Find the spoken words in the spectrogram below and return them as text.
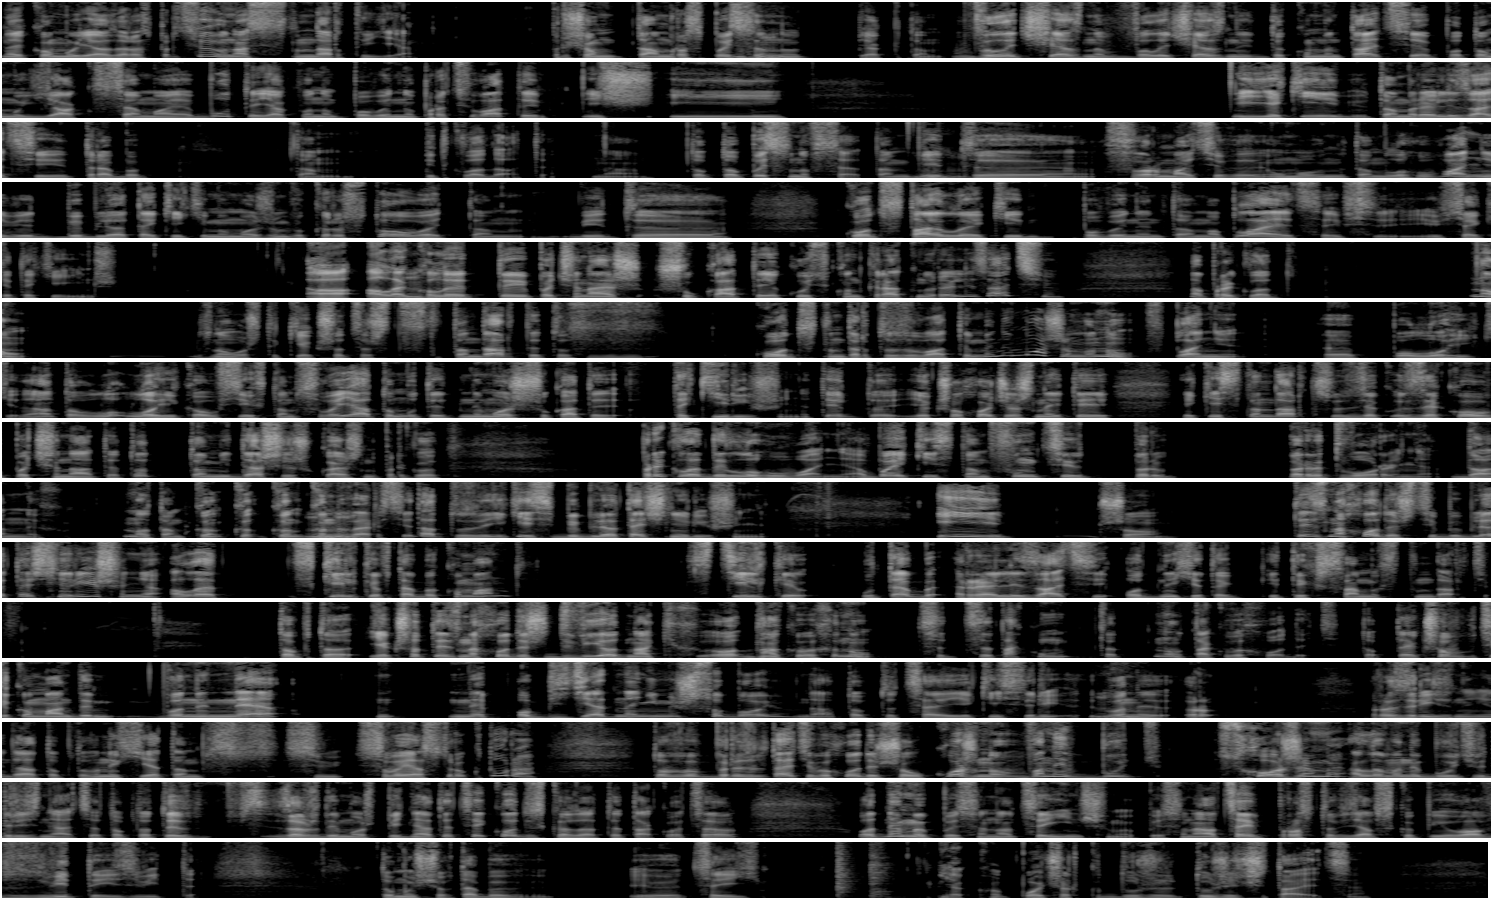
на якому я зараз працюю, у нас стандарти є. Причому там розписано. Uh-huh. Як там величезна, величезна документація по тому, як все має бути, як воно повинно працювати, і і, і які там реалізації треба там підкладати. Да. Тобто описано все там від uh-huh. форматів умовно там логування, від бібліотек, які ми можемо використовувати, там від е, код стайлу, який повинен там аплаїться, і всі, і всяке таке інше. А, Але uh-huh. коли ти починаєш шукати якусь конкретну реалізацію, наприклад, ну, знову ж таки, якщо це ж стандарти, то код стандартизувати ми не можемо. Ну, в плані по логіки. Да? То логіка у всіх там своя, тому ти не можеш шукати такі рішення. Ти, то, Якщо хочеш знайти якийсь стандарт, з якого починати, то там йдеш і шукаєш, наприклад, приклади логування або якісь там функції перетворення даних, ну там кон- кон- конверсії, mm-hmm. да? то якісь бібліотечні рішення. І що? Ти знаходиш ці бібліотечні рішення, але скільки в тебе команд, стільки у тебе реалізації одних і, так, і тих самих стандартів. Тобто, якщо ти знаходиш дві однакових, однакових ну, це це так ну, так виходить. Тобто, якщо ці команди вони не не об'єднані між собою, да, тобто це якісь вони розрізнені, да, тобто в них є там своя структура, то в, в результаті виходить, що у кожного вони будуть схожими, але вони будуть відрізнятися. Тобто, ти завжди можеш підняти цей код і сказати, так, оце Одними писано, а це іншими писано. А цей просто взяв, скопіював звідти і звідти. Тому що в тебе е, цей як почерк дуже дуже читається.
